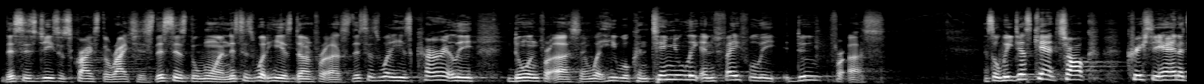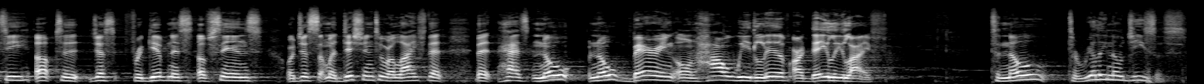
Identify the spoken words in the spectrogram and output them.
This is Jesus Christ the righteous. This is the one. This is what he has done for us. This is what he is currently doing for us and what he will continually and faithfully do for us. And so we just can't chalk Christianity up to just forgiveness of sins or just some addition to our life that, that has no, no bearing on how we live our daily life. To know, to really know Jesus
